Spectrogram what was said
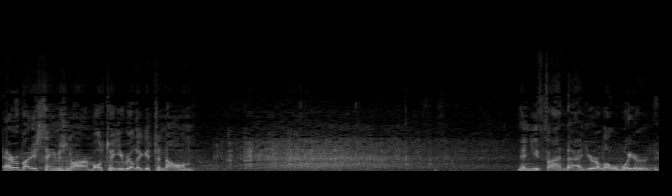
Everybody seems normal till you really get to know them. then you find out you're a little weird.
